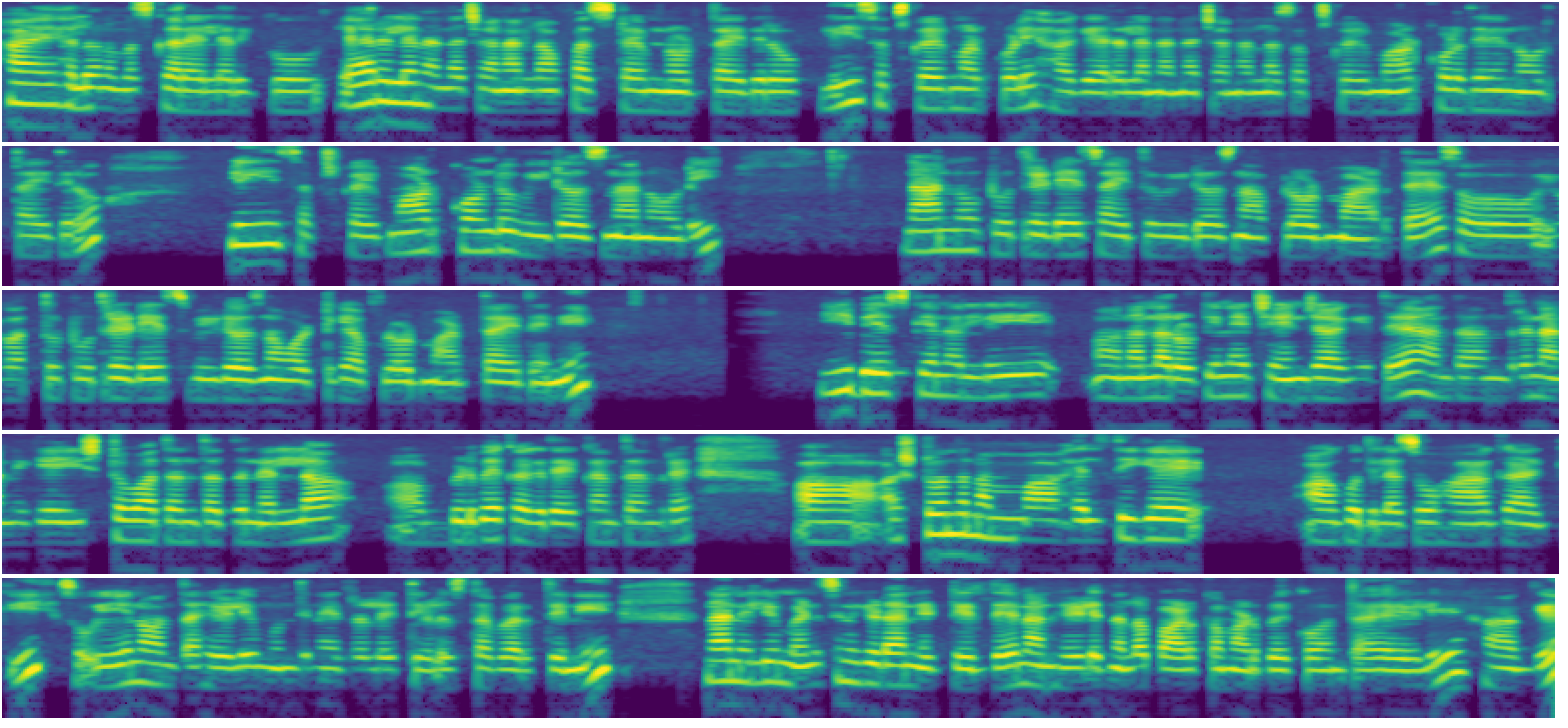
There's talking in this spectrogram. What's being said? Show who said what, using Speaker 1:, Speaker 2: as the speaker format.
Speaker 1: Hi hello ನಮಸ್ಕಾರ ಎಲ್ಲರಿಗೂ. ಯಾರೆಲ್ಲ ನನ್ನ ಚಾನಲ್ನ ಫಸ್ಟ್ ಟೈಮ್ ನೋಡ್ತಾ ಇದ್ದೀರೋ ಪ್ಲೀಸ್ ಸಬ್ಸ್ಕ್ರೈಬ್ ಮಾಡ್ಕೊಳ್ಳಿ. ಹಾಗೆ ಯಾರೆಲ್ಲ ನನ್ನ ಚಾನಲ್ನ ಸಬ್ಸ್ಕ್ರೈಬ್ ಮಾಡ್ಕೊಳ್ಳೋದೇ ನೋಡ್ತಾ ಇದ್ದೀರೋ ಪ್ಲೀಸ್ ಸಬ್ಸ್ಕ್ರೈಬ್ ಮಾಡಿಕೊಂಡು ವೀಡಿಯೋಸ್ನ ನೋಡಿ. ನಾನು ಟೂ ತ್ರೀ ಡೇಸ್ ಆಯಿತು ವೀಡಿಯೋಸ್ನ ಅಪ್ಲೋಡ್ ಮಾಡಿದೆ. ಸೊ ಇವತ್ತು ಟೂ ತ್ರೀ ಡೇಸ್ ವೀಡಿಯೋಸ್ನ ಒಟ್ಟಿಗೆ ಅಪ್ಲೋಡ್ ಮಾಡ್ತಾ ಇದ್ದೀನಿ. ಈ ಬೇಸಿಗೆನಲ್ಲಿ ನನ್ನ ರೊಟೀನೇ ಚೇಂಜ್ ಆಗಿದೆ. ಅಂತ ಅಂದರೆ ನನಗೆ ಇಷ್ಟವಾದಂಥದ್ದನ್ನೆಲ್ಲ ಬಿಡಬೇಕಾಗಿದೆ. ಯಾಕಂತಂದರೆ ಅಷ್ಟೊಂದು ನಮ್ಮ ಹೆಲ್ತಿಗೆ ಆಗೋದಿಲ್ಲ. ಸೊ ಹಾಗಾಗಿ ಸೊ ಏನು ಅಂತ ಹೇಳಿ ಮುಂದಿನ ಇದರಲ್ಲಿ ತಿಳಿಸ್ತಾ ಬರ್ತೀನಿ. ನಾನಿಲ್ಲಿ ಮೆಣಸಿನ ಗಿಡ ನೆಟ್ಟಿದ್ದೆ. ನಾನು ಹೇಳಿದ್ನೆಲ್ಲ, ಬಾಳ್ಕ ಮಾಡಬೇಕು ಅಂತ ಹೇಳಿ. ಹಾಗೆ,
